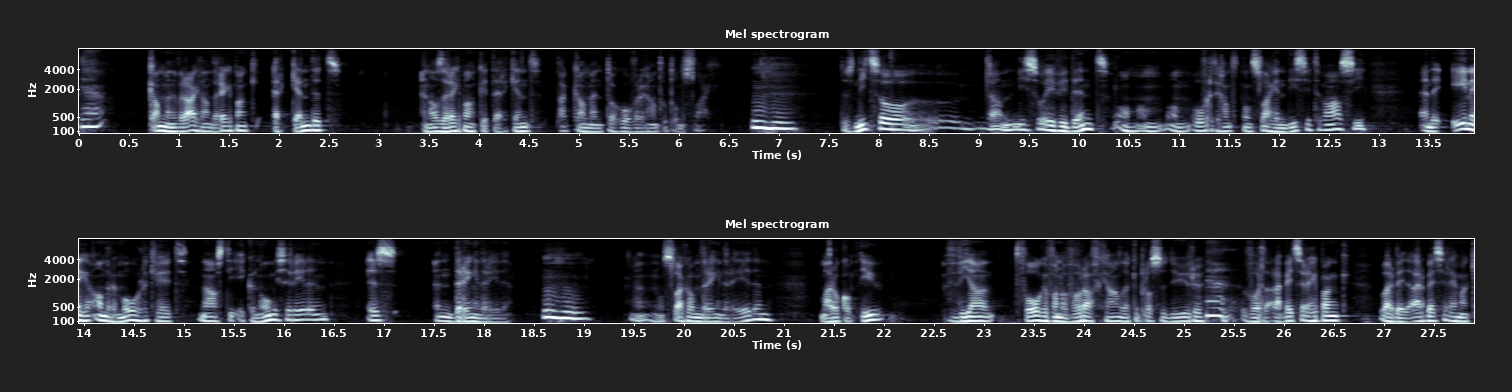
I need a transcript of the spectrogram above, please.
Ja kan men vragen aan de rechtbank, erkent dit? En als de rechtbank het erkent, dan kan men toch overgaan tot ontslag. Mhm. Dus niet zo, ja, niet zo evident om, om, om over te gaan tot ontslag in die situatie. En de enige andere mogelijkheid naast die economische redenen is een dringende reden. Mm een ontslag om dringende reden, maar ook opnieuw via het volgen van een voorafgaandelijke procedure voor de arbeidsrechtbank, waarbij de arbeidsrechtbank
